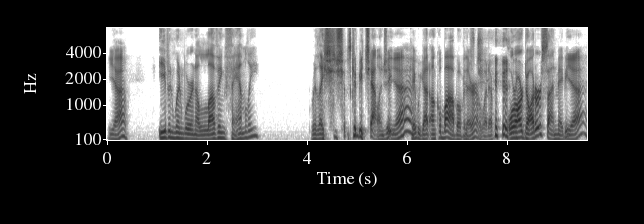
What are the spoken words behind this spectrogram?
Yeah. Even when we're in a loving family, relationships can be challenging. Yeah. Okay, we got Uncle Bob over there or whatever, or our daughter or son, maybe. Yeah.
